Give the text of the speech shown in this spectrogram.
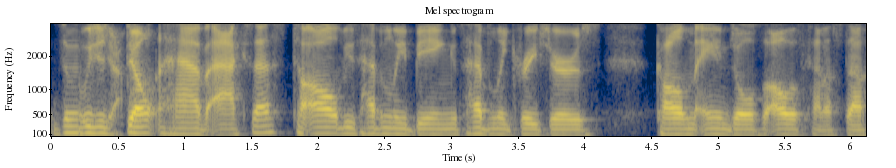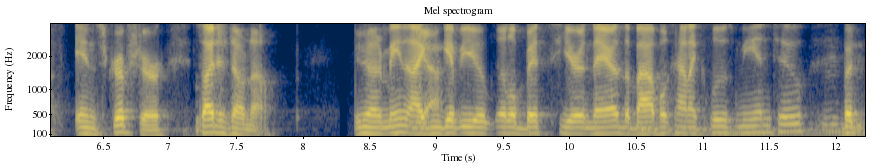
And so we just yeah. don't have access to all these heavenly beings, heavenly creatures, call them angels, all this kind of stuff in Scripture. So I just don't know. You know what I mean? I can give you little bits here and there. The Bible kind of clues me into, mm-hmm. but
